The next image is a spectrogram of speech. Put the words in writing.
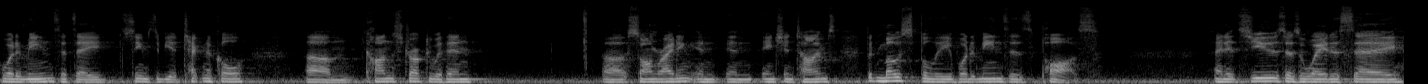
what it means. It's a seems to be a technical um, construct within uh, songwriting in, in ancient times, but most believe what it means is pause. And it's used as a way to say,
